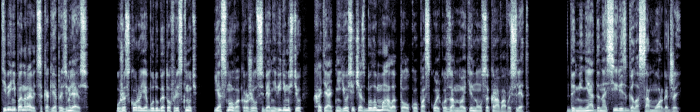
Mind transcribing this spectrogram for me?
«Тебе не понравится, как я приземляюсь. Уже скоро я буду готов рискнуть. Я снова окружил себя невидимостью, хотя от нее сейчас было мало толку, поскольку за мной тянулся кровавый след. До меня доносились голоса Моргаджей.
